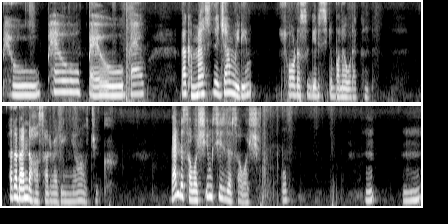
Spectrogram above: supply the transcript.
Pew, pew, pew, pew. Bakın ben size can vereyim. Sonrası gerisini bana bırakın. Ya da ben de hasar vereyim ya azıcık. Ben de savaşayım siz de savaşın. Hop. Hı, hı.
